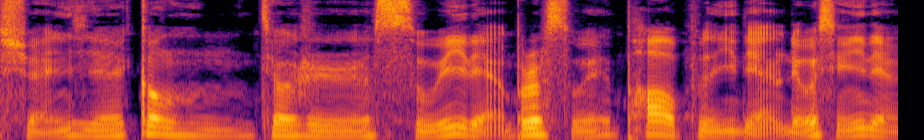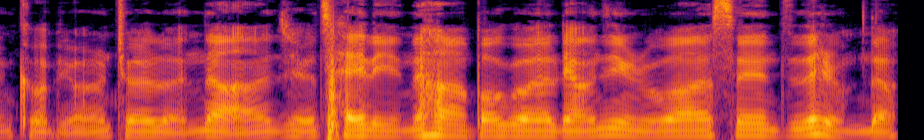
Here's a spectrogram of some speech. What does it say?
选一些更就是俗一点，不是俗，pop 一点、流行一点歌，比如周杰伦的啊，这个蔡依林的，包括梁静茹啊、孙燕姿什么的。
